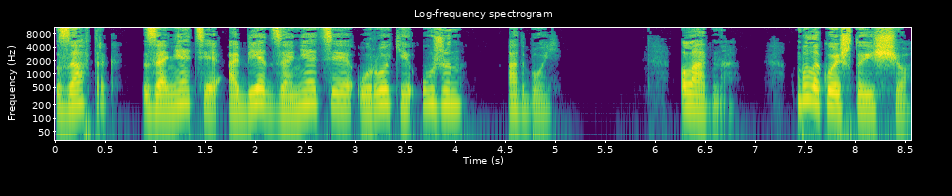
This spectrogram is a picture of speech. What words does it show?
Завтрак, занятие, обед, занятие, уроки, ужин, отбой. Ладно, было кое-что еще.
